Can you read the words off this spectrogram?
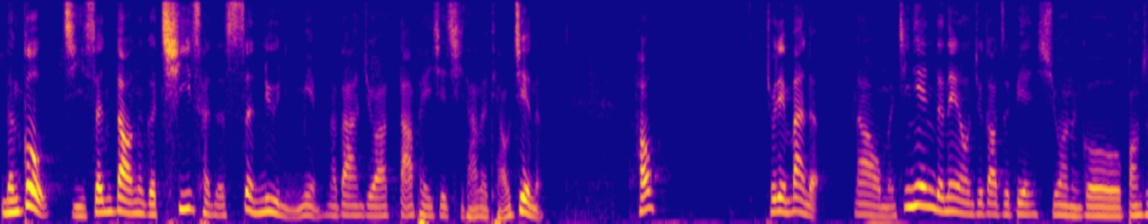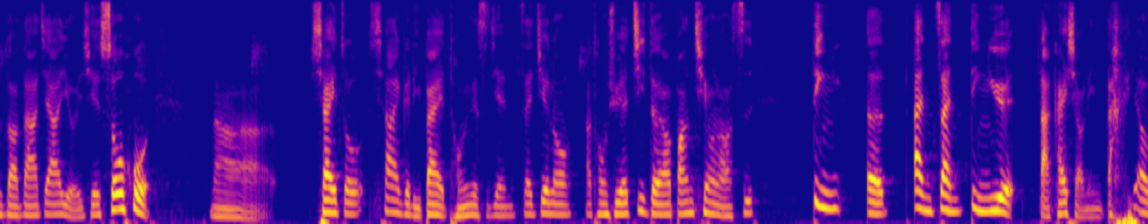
能够跻身到那个七成的胜率里面？那当然就要搭配一些其他的条件了。好，九点半的，那我们今天的内容就到这边，希望能够帮助到大家有一些收获。那下一周下一个礼拜同一个时间再见喽！那同学记得要帮千荣老师订呃按赞订阅。打开小铃铛，要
